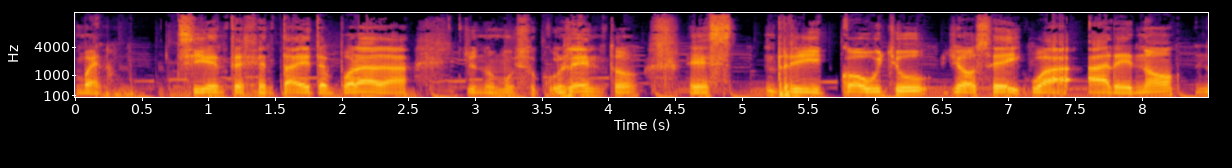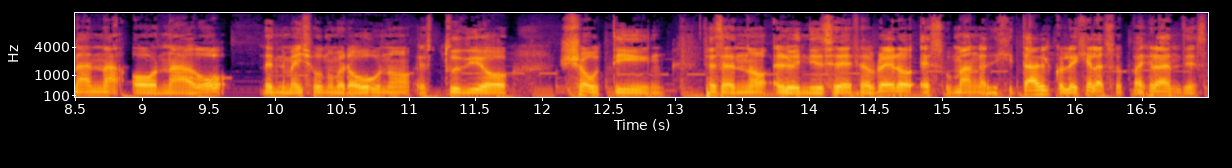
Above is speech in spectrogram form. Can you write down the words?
Bueno, siguiente hentai de temporada, y uno muy suculento, es Rikouyu Yosei wa Areno Nana Onago de Animation número 1, estudio Shouting, se estrenó el 26 de febrero, es un manga digital, colegial a sus grandes.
